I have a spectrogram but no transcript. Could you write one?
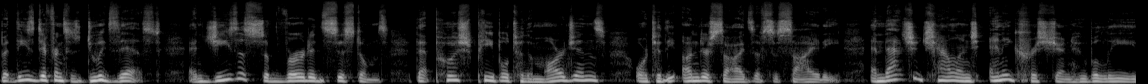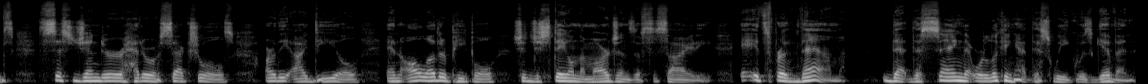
But these differences do exist. And Jesus subverted systems that push people to the margins or to the undersides of society. And that should challenge any Christian who believes cisgender heterosexuals are the ideal and all other people should just stay on the margins of society. It's for them that the saying that we're looking at this week was given.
